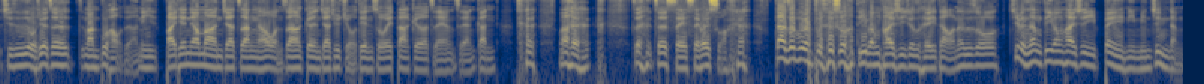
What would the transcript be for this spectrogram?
其实我觉得这蛮不好的啊！你白天要骂人家脏，然后晚上要跟人家去酒店说“哎，大哥怎样怎样干”，这妈的，这这谁谁会爽？但这部分不是说地方派系就是黑道，那是说基本上地方派系被你民进党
